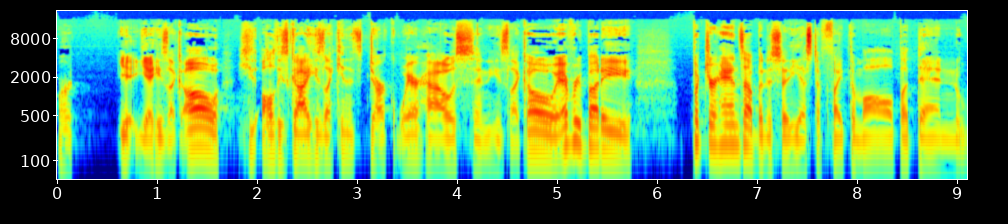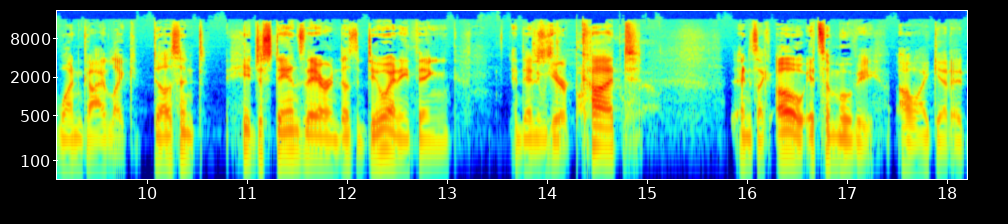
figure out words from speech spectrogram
or yeah, yeah, he's like, oh, he, all these guys, he's like in this dark warehouse, and he's like, oh, everybody, put your hands up, and instead he has to fight them all, but then one guy like doesn't, he just stands there and doesn't do anything, and then we hear cut and it's like, oh, it's a movie. Oh, I get it.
